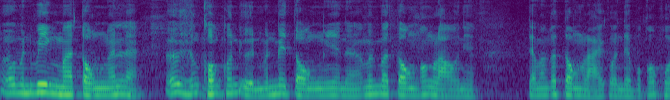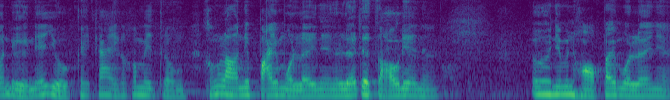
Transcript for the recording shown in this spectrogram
เออ มันวิ่งมาตรงนั้นแหละ เออของคนอื่นมันไม่ตรงเนี่ยนะมันมาตรงของเราเนี่ย แต่มันก็ตรงหลายคนแต่บางคนอื่นเนี่ยอยู่ใกล้ๆเขาก็ไม่ตรง ของเรานี่ไปหมดเลยเนี่ยเหลือแต่เสาเนี่ยนะเออนี่มันหอบไปหมดเลยเนี่ย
